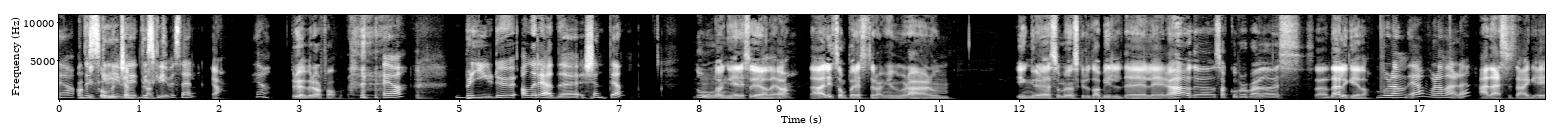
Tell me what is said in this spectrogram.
Ja, og du skriver, du skriver selv? ja. Ja. Prøver i hvert fall. ja. Blir du allerede kjent igjen? Noen ganger så gjør jeg det, ja. Det er litt sånn på restauranten hvor det er noen yngre som ønsker å ta bilde, eller ja, du er Sakko fra Paradise. Så det er litt gøy, da. Hvordan, ja, hvordan er det? Nei, det, jeg syns det er gøy.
